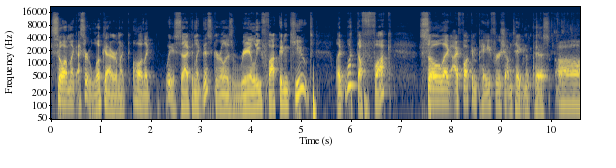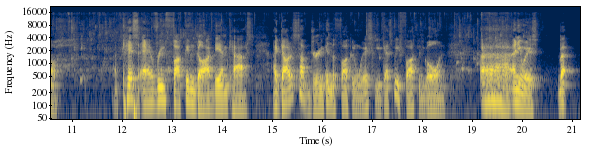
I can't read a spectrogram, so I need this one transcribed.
So i'm like i start looking at her. I'm like oh like wait a second. Like this girl is really fucking cute. Like what the fuck so like I fucking pay for shit. I'm taking a piss. Oh, I piss every fucking goddamn cast. I gotta stop drinking the fucking whiskey. It gets me fucking going. Uh, anyways, but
